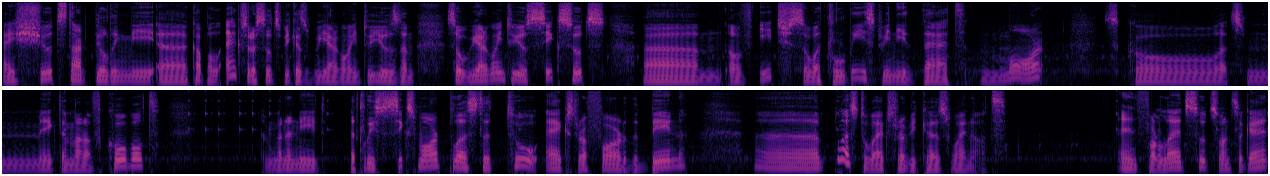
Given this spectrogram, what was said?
I should start building me a couple extra suits because we are going to use them. So we are going to use six suits um, of each, so at least we need that more. Let's go... let's make them out of cobalt. I'm gonna need at least six more, plus the two extra for the bin. Uh, plus 2 extra because why not? And for lead suits, once again,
